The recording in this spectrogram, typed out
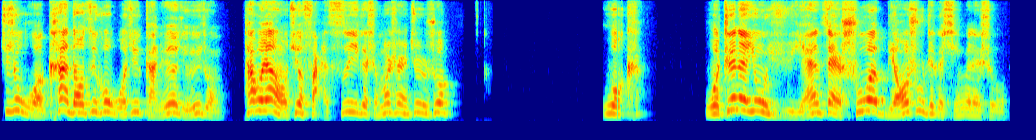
就是我看到最后我就感觉有一种，他会让我去反思一个什么事儿，就是说，我看我真的用语言在说描述这个行为的时候，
